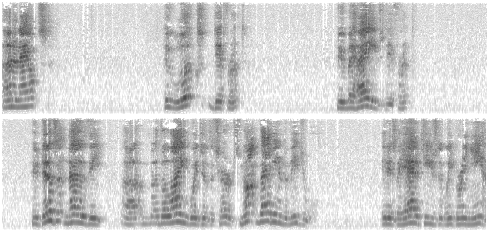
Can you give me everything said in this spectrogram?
unannounced, who looks different, who behaves different, who doesn't know the uh, the language of the church, not that individual. It is the attitudes that we bring in.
